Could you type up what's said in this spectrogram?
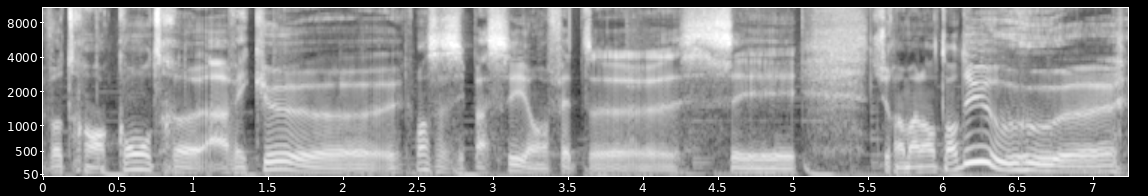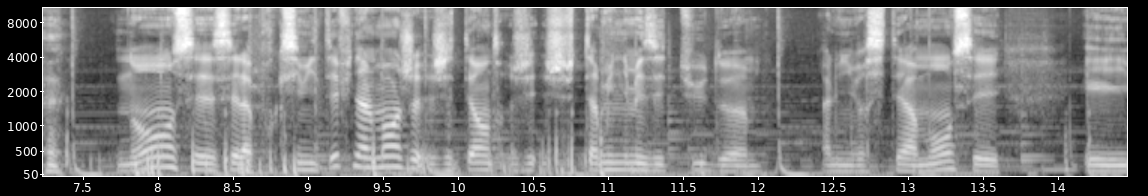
votre rencontre avec eux, comment ça s'est passé en fait C'est sur un malentendu ou Non, c'est la proximité finalement. J'ai terminé mes études à l'université à Mons et et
